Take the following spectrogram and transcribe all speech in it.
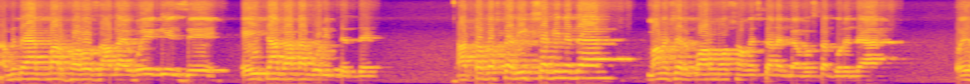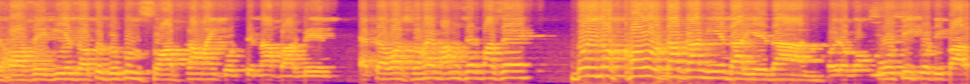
আমি তো একবার খরচ আদায় হয়ে গিয়েছে, এই টাকাটা গরিবদের দেন। আটটা দশটা রিক্সা কিনে দেন, মানুষের কর্মসংস্থানের ব্যবস্থা করে দেন। ওই হজে গিয়ে যতটুকুন সব কামাই করতে না পারবেন, একটা অসহায় মানুষের পাশে দুই লক্ষ টাকা নিয়ে দাঁড়িয়ে দান ওই রকম কোটি কোটি বার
